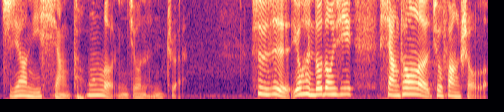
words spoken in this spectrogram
只要你想通了，你就能转，是不是？有很多东西想通了就放手了。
